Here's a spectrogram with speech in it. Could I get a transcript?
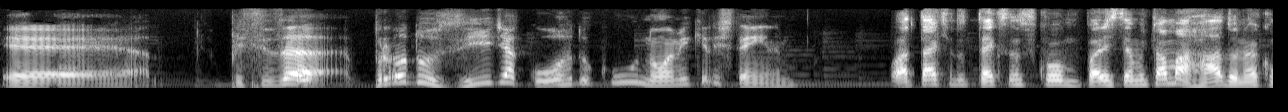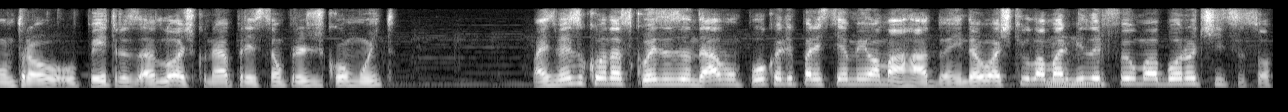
é, precisa produzir de acordo com o nome que eles têm, né? O ataque do Texans ficou parecia muito amarrado, né? Contra o, o Patriots. É, lógico, né? A pressão prejudicou muito. Mas mesmo quando as coisas andavam um pouco, ele parecia meio amarrado ainda. Eu acho que o Lamar uhum. Miller foi uma boa notícia só.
